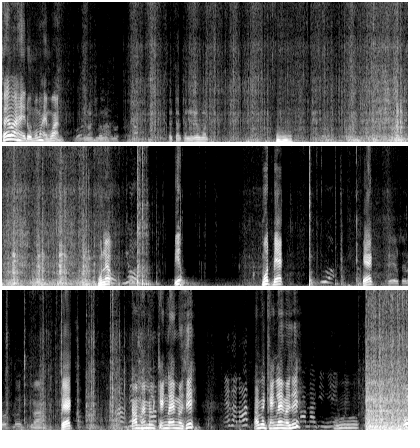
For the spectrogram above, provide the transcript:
ใช่ว่าให้ดมมันให้ว่านจะจับตัวนี้เรื่องมันอืม หมุนแล้วโยกหมดแบกเอื้อแบกเทใส่รถเลยที่หลังแบกทำให้มันแข็งแรงหน่อยสิแม่สารอดทำให้มันแข็งแรงหน่อยสิทำหน้าที่นี้โอ้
